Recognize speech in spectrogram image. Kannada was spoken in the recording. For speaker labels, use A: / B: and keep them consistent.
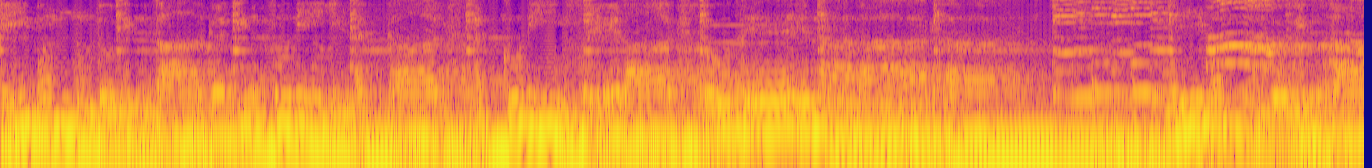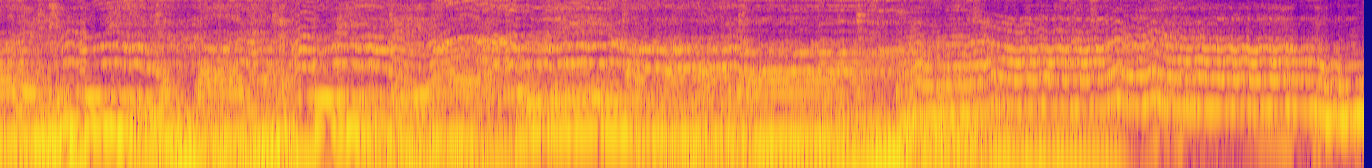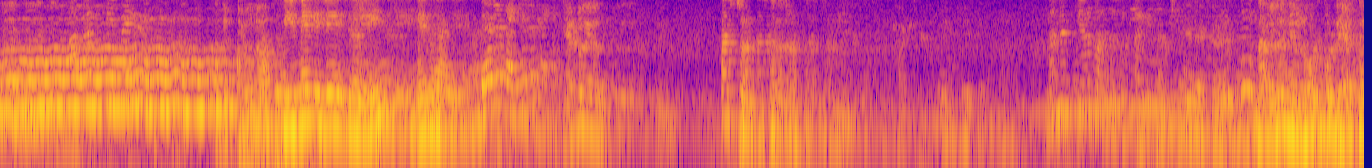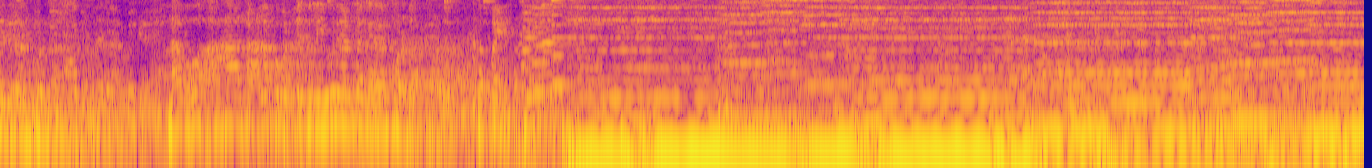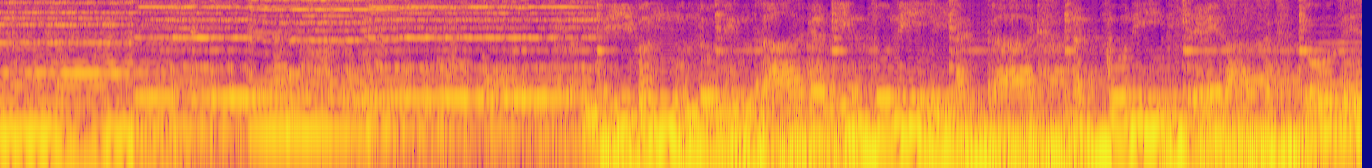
A: ನೀ ಬಂದು ನಿಂತಾಗ ನಿಂತು ನೀ ನಕ್ಕಾಗ ನಕ್ಕು ನೀ ಸೆಳೆದಾಗ ಸೋತೆ
B: ಎರಡೂ ಇರುತ್ತೆ
C: ಫಸ್ಟ್ ಒನ್ ಫಸ್ಟ್ ಒನ್ ನನಗೆ ಕೇಳಬಾರ್ದು ಗೊತ್ತಾಗಿಲ್ಲ.
B: ನಾವೆಲ್ಲ ನೀವು ನೋಡ್ಕೊಂಡು ಹೇಳ್ತಾ ಇದ್ದೀರಾ ಅನ್ಕೊಂಡು. ನಾವು ಆಹಾ ಅಂತ ಆಲಪ ಬರ್ತಾ ಇವರು ಇವ್ರು ಹೇಳ್ತಾ ಇದ್ದಾರೆ ಅನ್ಕೊಂಡು. ತಪ್ಪಾಗಿದೆ.
A: ಬಂದು ಬಂದು ನಿಂತಾಗ ನಿಂತು ನೀ ನಕ್ಕಾಗ ನಕ್ಕು ನೀ ಸೆಳೆದಾಗ ಸೋತೆ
